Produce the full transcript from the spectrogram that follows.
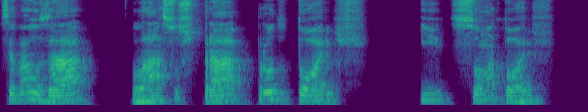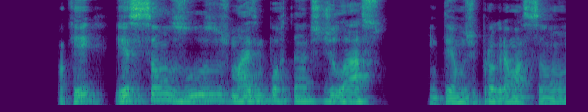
você vai usar laços para produtórios e somatórios. Ok? Esses são os usos mais importantes de laço em termos de programação,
